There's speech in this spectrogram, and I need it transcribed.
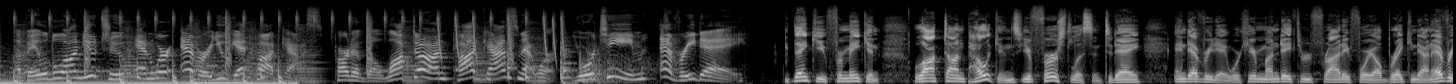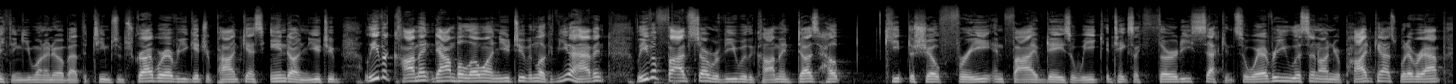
available on YouTube and wherever you get podcasts part of the Locked On Podcast Network. Your team every day. Thank you for making Locked On Pelicans your first listen today and every day. We're here Monday through Friday for y'all, breaking down everything you want to know about the team. Subscribe wherever you get your podcasts and on YouTube. Leave a comment down below on YouTube. And look, if you haven't, leave a five star review with a comment. It does help keep the show free in five days a week. It takes like 30 seconds. So wherever you listen on your podcast, whatever app,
